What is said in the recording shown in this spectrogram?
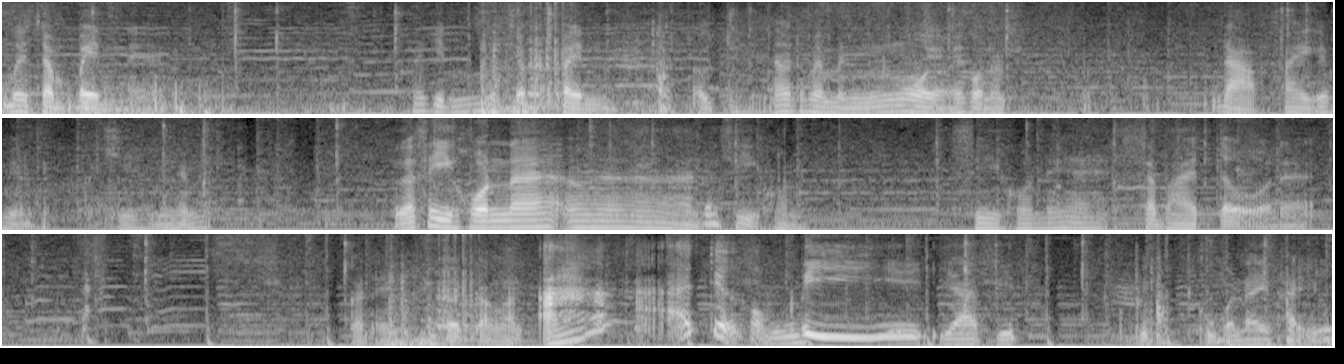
เมื่อจำเป็นนะครับค่อยกินเมื่อจำเป็นโอเคแล้วทำไมมันโง่อย่างไอ้คนนั้น ดาบไฟก็มีโอเคงั้นเหลือสี่คนนะอ่าเหลือสี่คนสี่คนนี่ไงสบายโตนะก่อนเองเปิดกล่องก่อนอ้าเจอของดียาปิดปิดกูบันไดไผ่อยู่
